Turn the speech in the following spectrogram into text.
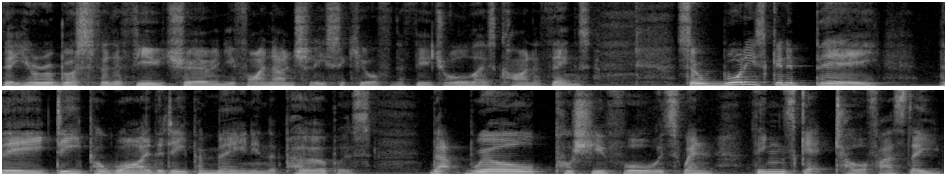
that you're robust for the future and you're financially secure for the future, all those kind of things. So, what is going to be the deeper why, the deeper meaning, the purpose that will push you forwards when things get tough, as they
